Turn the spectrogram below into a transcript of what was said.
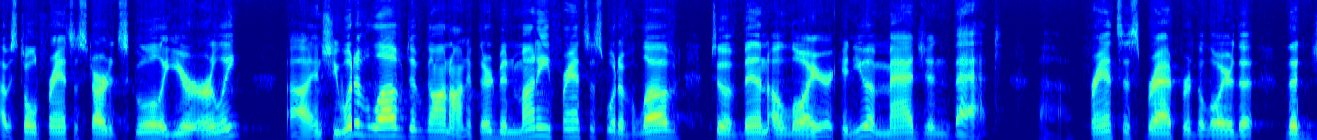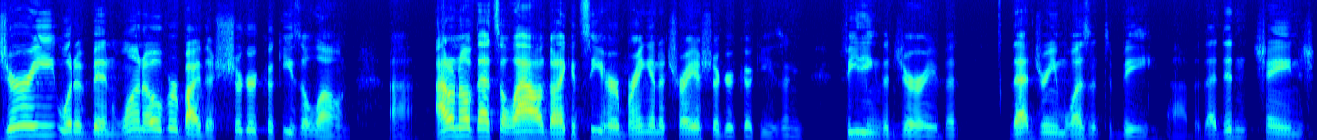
I was told Frances started school a year early, uh, and she would have loved to have gone on. If there had been money, Frances would have loved to have been a lawyer. Can you imagine that? Uh, Frances Bradford, the lawyer, the, the jury would have been won over by the sugar cookies alone. Uh, I don't know if that's allowed, but I could see her bringing a tray of sugar cookies and feeding the jury. But that dream wasn't to be. Uh, but that didn't change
